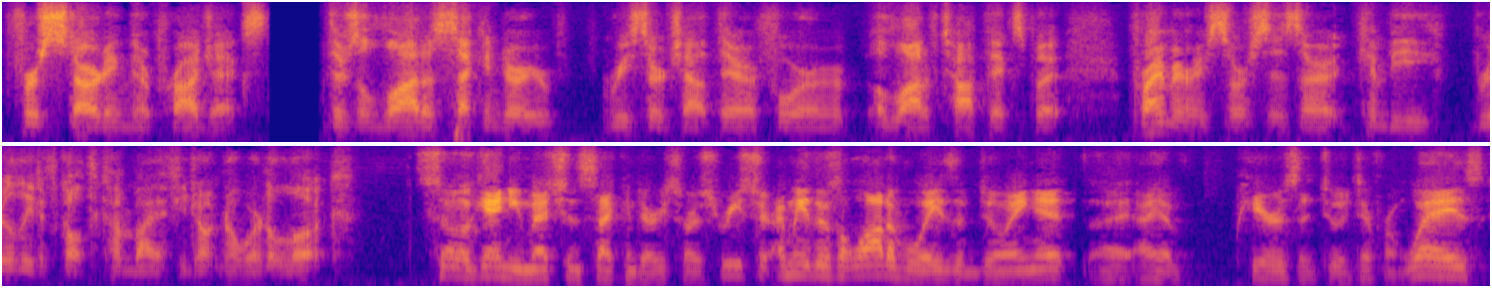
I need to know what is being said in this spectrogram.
first starting their projects. There's a lot of secondary research out there for a lot of topics, but primary sources are, can be really difficult to come by if you don't know where to look. So again, you mentioned secondary source research. I mean, there's a lot of ways of doing it. I, I have peers that do it different ways.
